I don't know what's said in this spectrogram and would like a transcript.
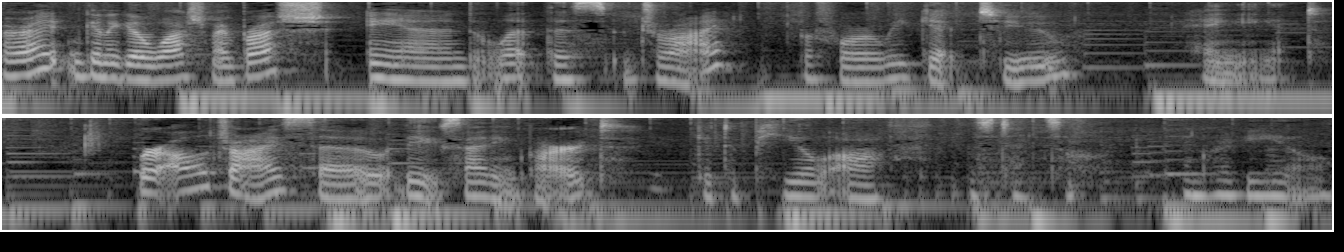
All right, I'm gonna go wash my brush and let this dry before we get to hanging it. We're all dry, so the exciting part, get to peel off the stencil and reveal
